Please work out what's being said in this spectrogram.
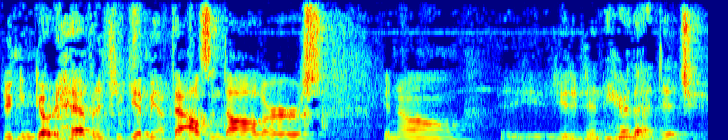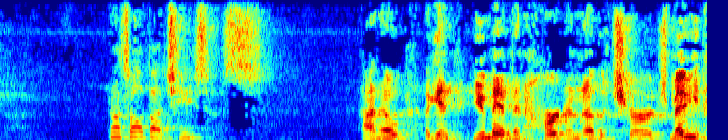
you can go to heaven if you give me a thousand dollars. You know, you, you didn't hear that, did you? No, it's all about Jesus. I know, again, you may have been hurt in another church. Maybe,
